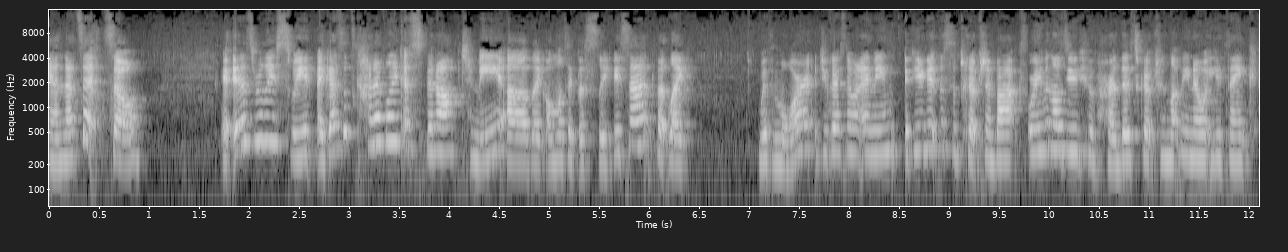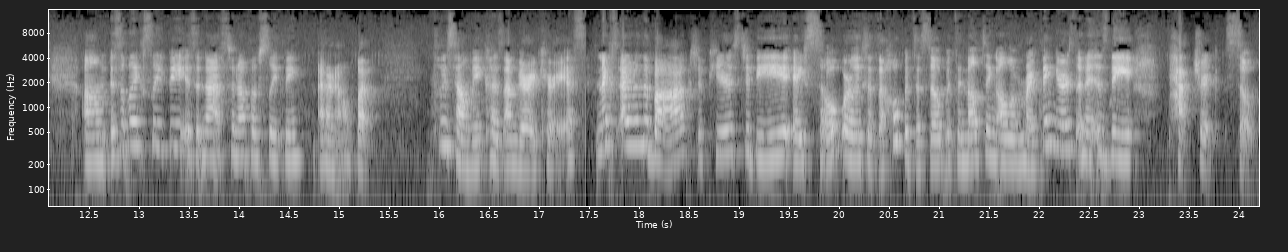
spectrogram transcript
And that's it. So it is really sweet. I guess it's kind of like a spin-off to me of like almost like the Sleepy scent, but like with more. Do you guys know what I mean? If you get the subscription box, or even those of you who've heard the description, let me know what you think. Um, is it like Sleepy? Is it not spin-off of Sleepy? I don't know, but please tell me because I'm very curious. Next item in the box appears to be a soap, or at least I hope it's a soap. It's melting all over my fingers, and it is the Patrick soap.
